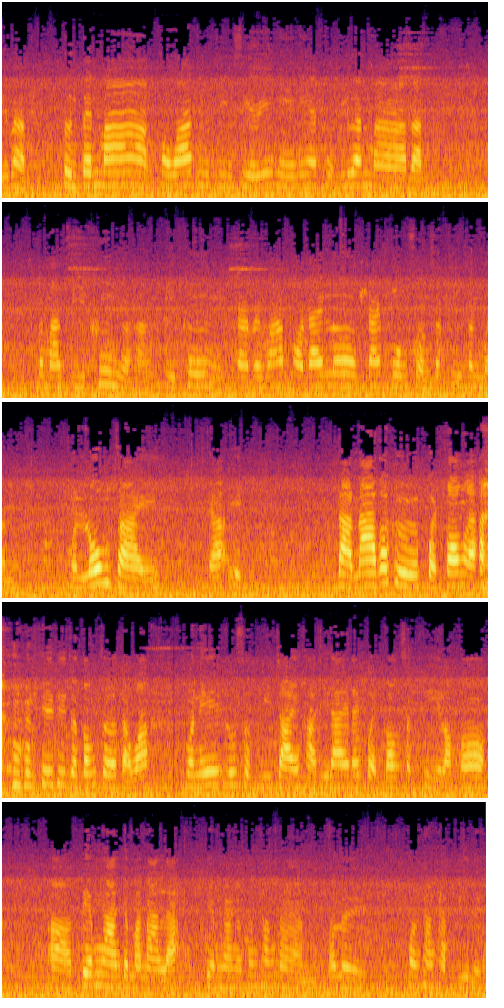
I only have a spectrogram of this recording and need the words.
ี้แบบตื่นเต้นมาก เพราะว่าจริงๆซีรีส์นี้เนี่ยถูกเลื่อนมาแบบประมาณปีครึ่งอะค่ะปีครึ่งกลายเป็นว่าพอได้เลิกได้บวงสวงสักทีมันเหมือนเหมือนโล่งใจนะอีกด่านหน้าก็คือเปิดกล้องแล้วที่ที่จะต้องเจอแต่ว่าวันนี้รู้สึกดีใจค่ะที่ได้ได้เปิดกล้องสักทีแล้วก็เตรียมงานกันมานานแล้ว เตรียมงานกันค่อนข้างนาน ก็เลยค่อนข้างแฮปปี้เลย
